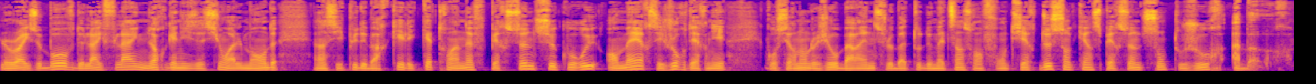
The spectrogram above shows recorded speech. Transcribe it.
le Rise Above de Lifeline, l'organisation allemande, a ainsi pu débarquer les 89 personnes secourues en mer ces jours derniers. Concernant le Géo Barents, le bateau de Médecins sans frontières, 215 personnes sont toujours à bord.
